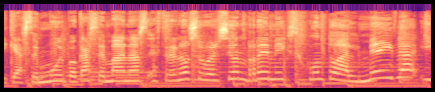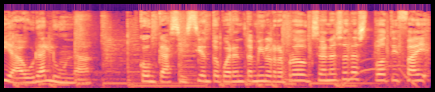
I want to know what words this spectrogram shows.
y que hace muy pocas semanas estrenó su versión remix junto a Almeida y Aura Luna. Con casi 140.000 reproducciones en Spotify,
